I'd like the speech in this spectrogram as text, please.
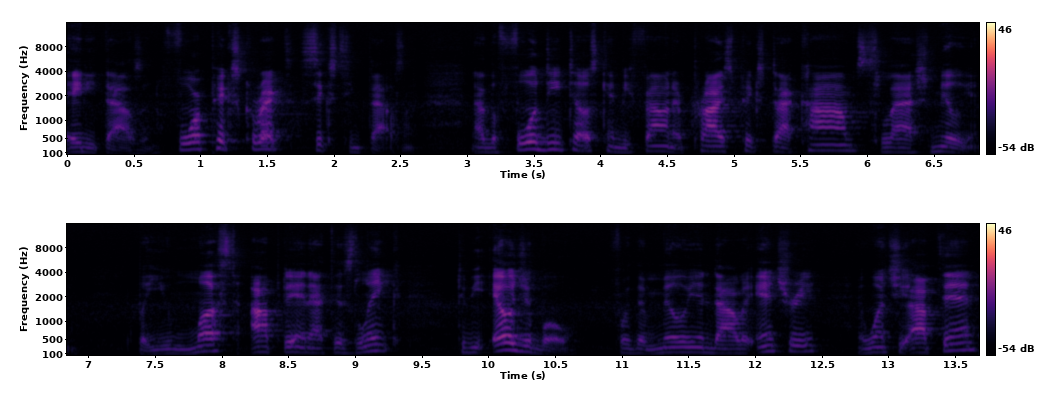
80,000. Four picks correct, 16,000. Now the full details can be found at prizepicks.com slash million. But you must opt in at this link to be eligible for the million dollar entry. And once you opt in,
